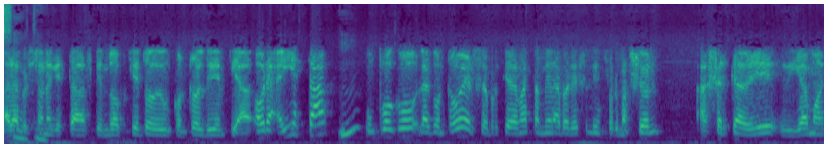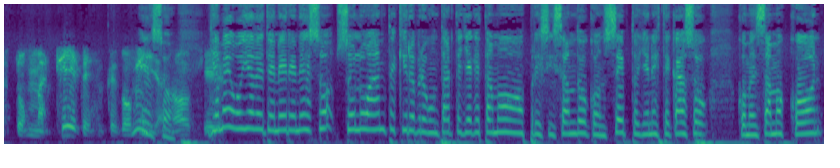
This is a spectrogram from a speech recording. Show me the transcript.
A la persona que estaba siendo objeto de un control de identidad. Ahora, ahí está ¿Mm? un poco la controversia, porque además también aparece la información acerca de, digamos, estos machetes, entre comillas. ¿no? Ya me voy a detener en eso. Solo antes quiero preguntarte, ya que estamos precisando conceptos, y en este caso comenzamos con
